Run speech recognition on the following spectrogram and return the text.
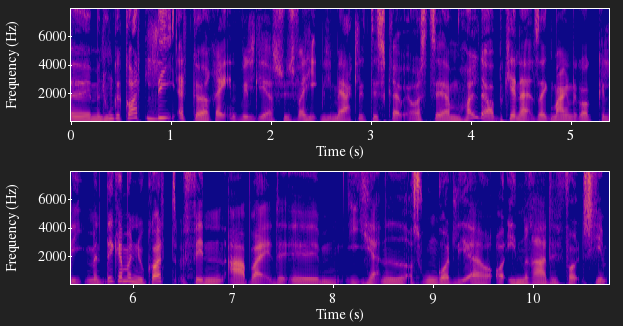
Øh, men hun kan godt lide at gøre rent, hvilket jeg synes var helt vildt mærkeligt. Det skrev jeg også til ham. Hold da op, jeg kender altså ikke mange, der godt kan lide. Men det kan man jo godt finde arbejde øh, i hernede. Og så kunne hun godt lide at, at indrette folks hjem.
